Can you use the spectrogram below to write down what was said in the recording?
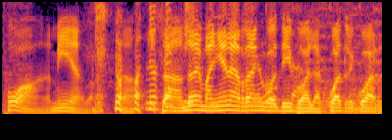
Pua, mierda. No. No O sé sea, si- mañana si arranco tipo a las 4 y cuarto,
